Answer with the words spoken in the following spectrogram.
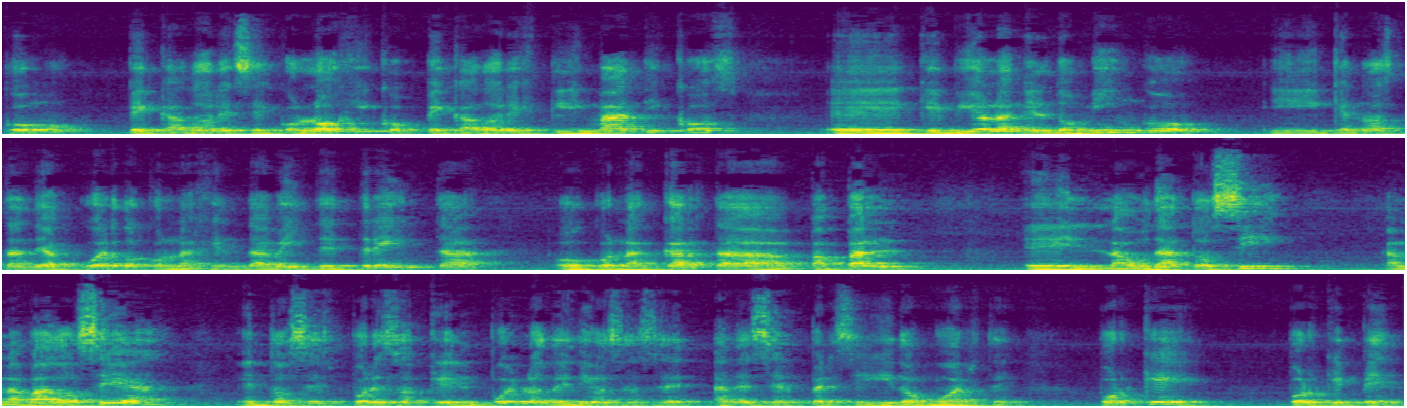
como pecadores ecológicos, pecadores climáticos, eh, que violan el domingo y que no están de acuerdo con la Agenda 2030 o con la carta papal eh, Laudato Si, alabado sea. Entonces, por eso que el pueblo de Dios ha de ser perseguido a muerte. ¿Por qué? Porque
